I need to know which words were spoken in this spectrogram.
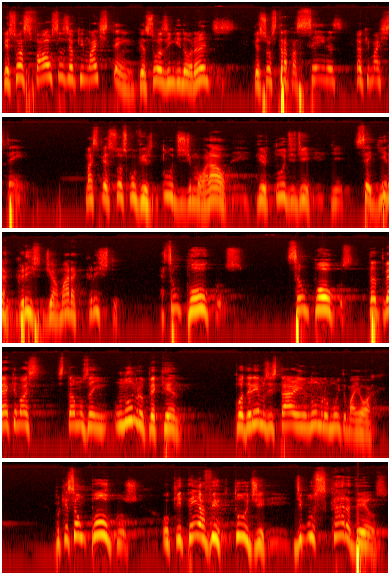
Pessoas falsas é o que mais tem, pessoas ignorantes, pessoas trapaceiras é o que mais tem. Mas pessoas com virtudes de moral, virtude de, de seguir a Cristo, de amar a Cristo, é, são poucos. São poucos. Tanto é que nós estamos em um número pequeno. Poderíamos estar em um número muito maior. Porque são poucos o que tem a virtude de buscar a Deus,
